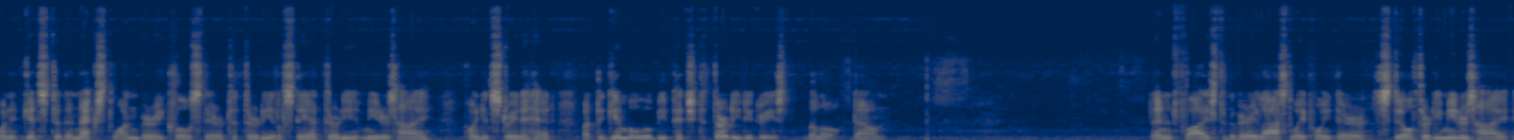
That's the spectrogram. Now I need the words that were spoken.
When it gets to the next one, very close there to 30, it'll stay at 30 meters high, pointed straight ahead, but the gimbal will be pitched 30 degrees below, down. Then it flies to the very last waypoint there, still 30 meters high,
